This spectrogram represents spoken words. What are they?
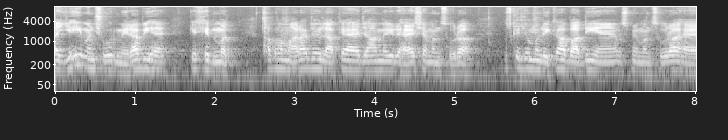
यही मंशूर मेरा भी है कि खिदमत। अब हमारा जो इलाका है, जहाँ मेरी रहायश है मंसूरा उसके जो मलिका आबादी हैं उसमें मंसूरा है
